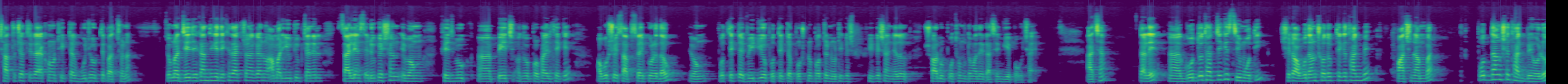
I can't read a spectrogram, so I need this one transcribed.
ছাত্রছাত্রীরা এখনও ঠিকঠাক বুঝে উঠতে পারছ না। তোমরা যে যেখান থেকে দেখে থাকছো না কেন, আমার ইউটিউব চ্যানেল সাইলেন্স এডুকেশন এবং ফেসবুক পেজ অথবা প্রোফাইল থেকে অবশ্যই সাবস্ক্রাইব করে দাও এবং প্রত্যেকটা ভিডিও প্রত্যেকটা প্রশ্নপত্রের নোটিফিকেশান যেন সর্বপ্রথম তোমাদের কাছে গিয়ে পৌঁছায়। আচ্ছা তাহলে গদ্য থাকছে কি? শ্রীমতী। সেটা অবদান শতক থেকে থাকবে, পাঁচ নাম্বার। পদ্যাংশে থাকবে হলো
